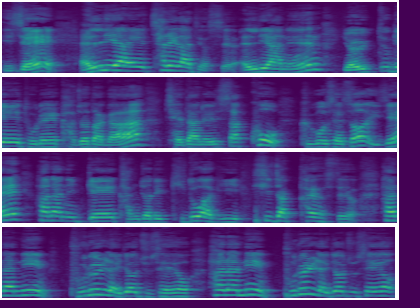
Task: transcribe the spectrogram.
이제 엘리야의 차례가 되었어요. 엘리야는 12개의 돌을 가져다가 재단을 쌓고 그곳에서 이제 하나님께 간절히 기도하기 시작하였어요. 하나님, 불을 내려주세요. 하나님, 불을 내려주세요.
